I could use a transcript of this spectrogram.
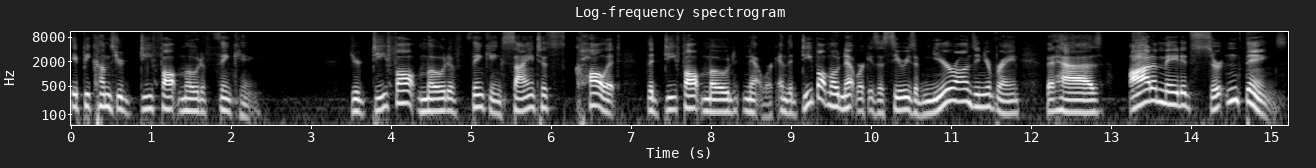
it becomes your default mode of thinking. Your default mode of thinking, scientists call it the default mode network. And the default mode network is a series of neurons in your brain that has automated certain things.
